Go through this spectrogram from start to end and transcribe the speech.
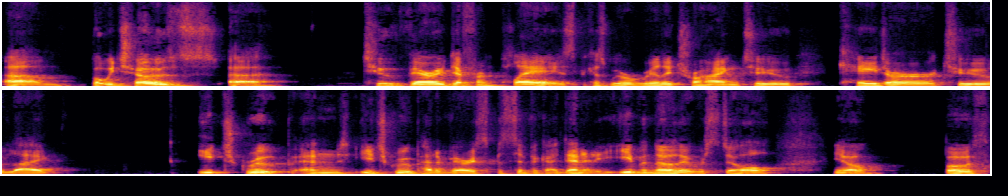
um, but we chose uh, two very different plays because we were really trying to cater to like each group, and each group had a very specific identity, even though they were still, you know, both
